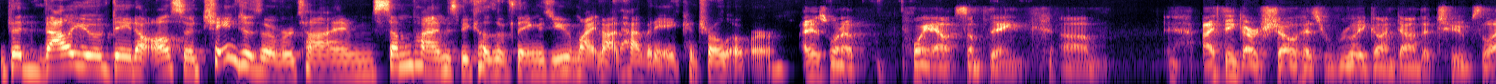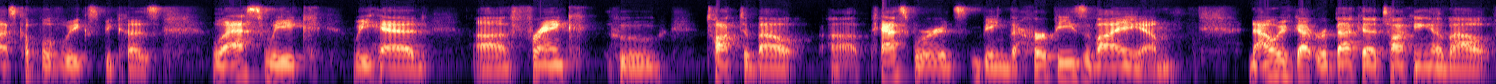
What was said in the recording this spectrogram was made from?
the value of data also changes over time, sometimes because of things you might not have any control over. I just want to point out something. Um, I think our show has really gone down the tubes the last couple of weeks because last week we had uh, Frank who talked about uh, passwords being the herpes of IAM. Now we've got Rebecca talking about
